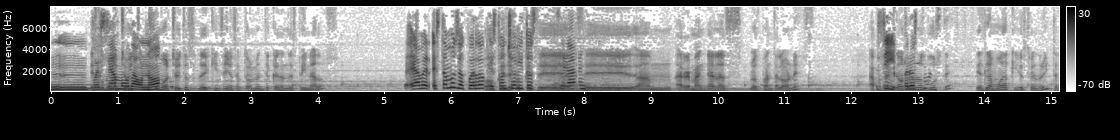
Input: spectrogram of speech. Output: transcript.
Mm, Es pues sea moda o chavitos- Es no. como chavitos de 15 años actualmente que andan despeinados. Eh, A ver, estamos de acuerdo O que son de- chavitos que se, 15 años. se, am, arremangan las, los pantalones. A pesar Sí, de que pero nosotros no nos guste, es la moda que ellos traen ahorita.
